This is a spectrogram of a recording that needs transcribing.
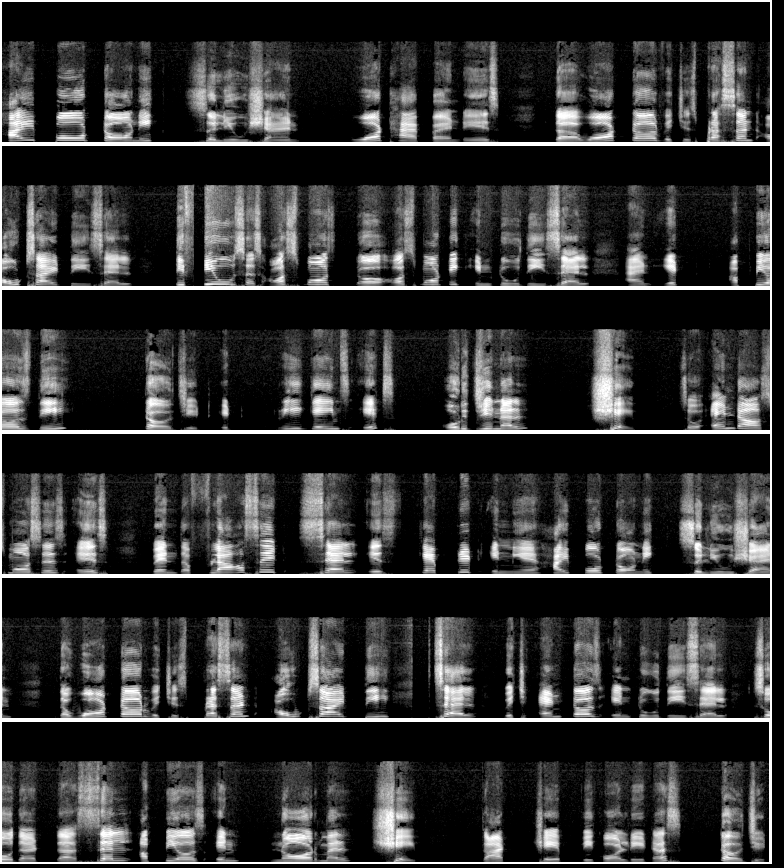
hypotonic solution what happened is the water which is present outside the cell diffuses osmos, uh, osmotic into the cell and it appears the turgid. It regains its original shape. So endosmosis is when the flaccid cell is kept it in a hypotonic solution. The water which is present outside the cell which enters into the cell so that the cell appears in normal shape. That shape we called it as turgid.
